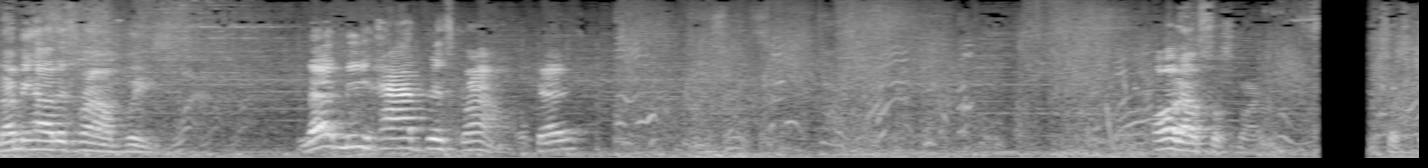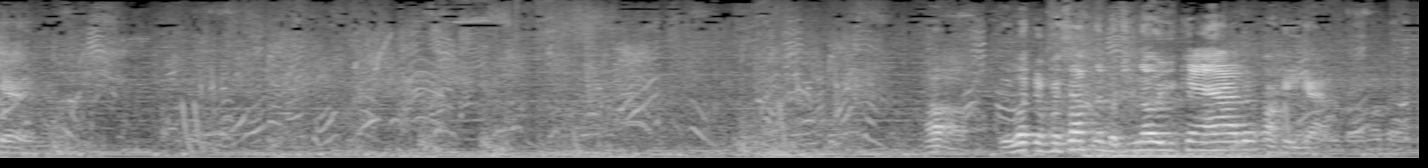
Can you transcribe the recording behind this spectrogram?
Let me have this round, please. Let me have this round, okay? Oh, that was so smart. So scary, man. Uh-oh. You're looking for something, but you know you can't have it? Okay, you got it, bro. My bad.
